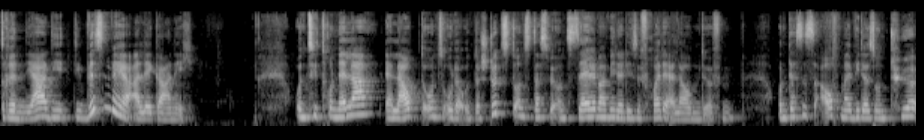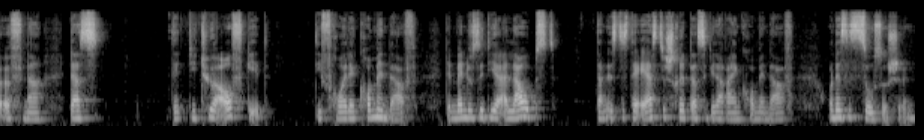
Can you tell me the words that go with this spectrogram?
drin, ja, die, die wissen wir ja alle gar nicht. Und Zitronella erlaubt uns oder unterstützt uns, dass wir uns selber wieder diese Freude erlauben dürfen. Und das ist auch mal wieder so ein Türöffner, dass die Tür aufgeht, die Freude kommen darf. Denn wenn du sie dir erlaubst, dann ist es der erste Schritt, dass sie wieder reinkommen darf. Und es ist so, so schön.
